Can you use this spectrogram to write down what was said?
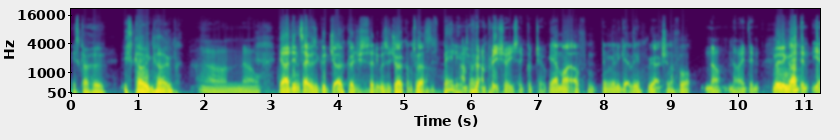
Isco who? It's going home. Oh no, Yeah, I didn't say it was a good joke. I just said it was a joke on Twitter. It's barely a I'm, joke. pre- I'm pretty sure you said good joke. Yeah, I might have. Didn't really get the reaction I thought. No, no, I didn't. Moving I on. didn't. Yeah,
